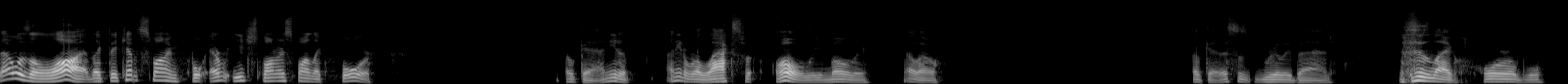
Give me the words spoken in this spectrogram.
that was a lot. Like they kept spawning four. Every each spawner spawned like four. Okay, I need to. I need to relax. For, holy moly! Hello. Okay, this is really bad. This is like horrible.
